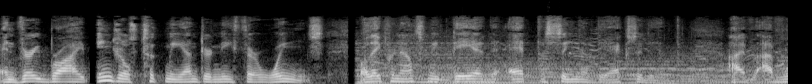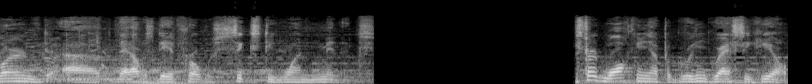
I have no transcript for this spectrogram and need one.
and very bright. Angels took me underneath their wings. Well, they pronounced me dead at the scene of the accident. I've, I've learned uh, that I was dead for over 61 minutes. I started walking up a green grassy hill.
